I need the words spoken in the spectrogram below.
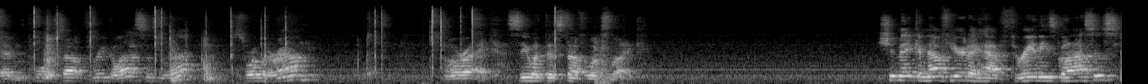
Ahead and pour us out three glasses of that. Swirl it around. All right, see what this stuff looks like. Should make enough here to have three of these glasses,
